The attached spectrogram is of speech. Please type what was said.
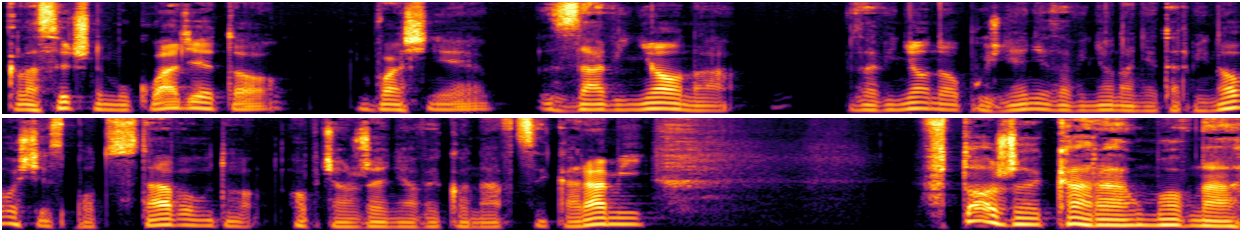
klasycznym układzie to właśnie zawiniona, zawinione opóźnienie, zawiniona nieterminowość jest podstawą do obciążenia wykonawcy karami. W to, że kara umowna,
